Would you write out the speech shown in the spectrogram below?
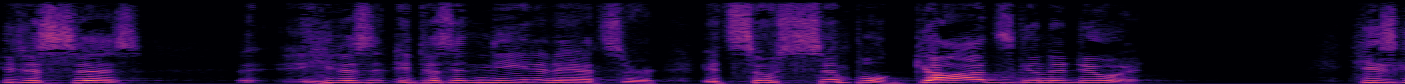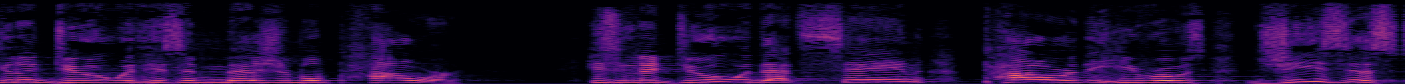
He just says, he doesn't, it doesn't need an answer. It's so simple. God's going to do it. He's going to do it with his immeasurable power. He's going to do it with that same power that he rose Jesus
